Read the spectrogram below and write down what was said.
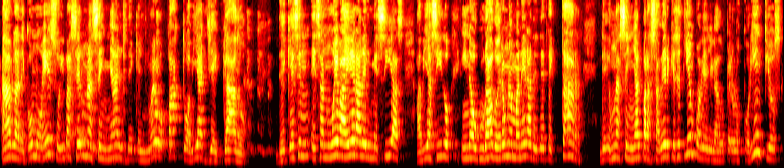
habla de cómo eso iba a ser una señal de que el nuevo pacto había llegado. De que esa nueva era del Mesías había sido inaugurado. Era una manera de detectar, de una señal para saber que ese tiempo había llegado. Pero los corintios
